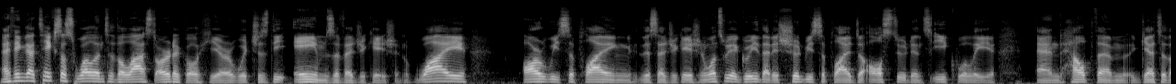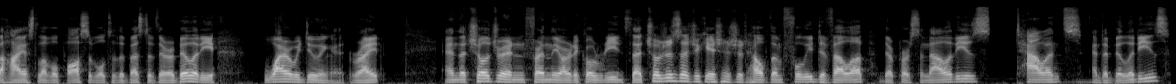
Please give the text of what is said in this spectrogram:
I think that takes us well into the last article here, which is the aims of education. Why are we supplying this education? Once we agree that it should be supplied to all students equally and help them get to the highest level possible to the best of their ability, why are we doing it, right? And the children friendly article reads that children's education should help them fully develop their personalities, talents, and abilities.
